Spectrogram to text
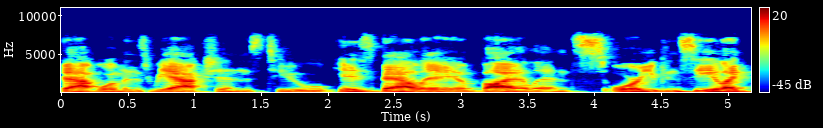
Batwoman's reactions to his ballet of violence, or you can see like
